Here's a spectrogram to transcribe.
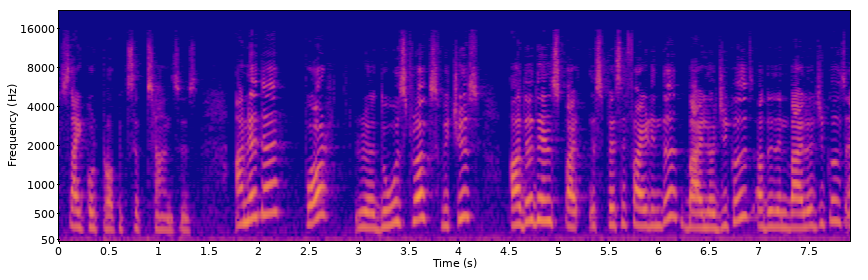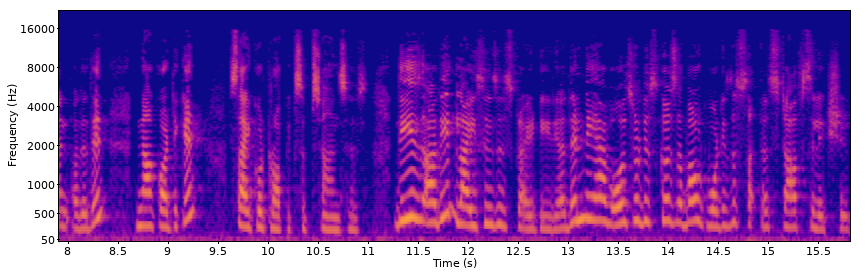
psychotropic substances. Another for uh, those drugs which is other than specified in the biologicals, other than biologicals and other than narcotic and psychotropic substances. These are the licenses criteria. Then we have also discussed about what is the uh, staff selection,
